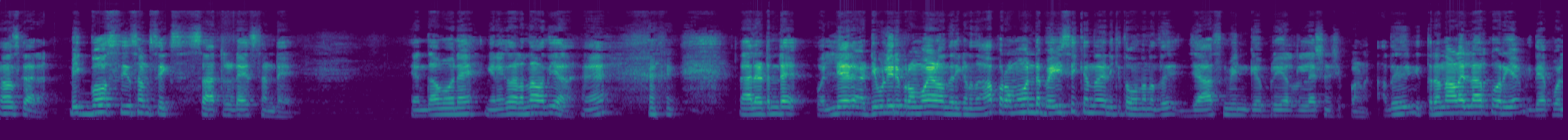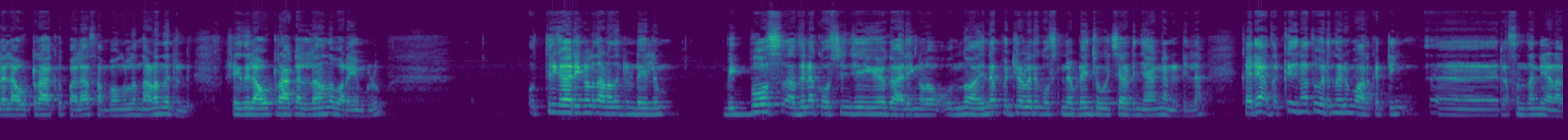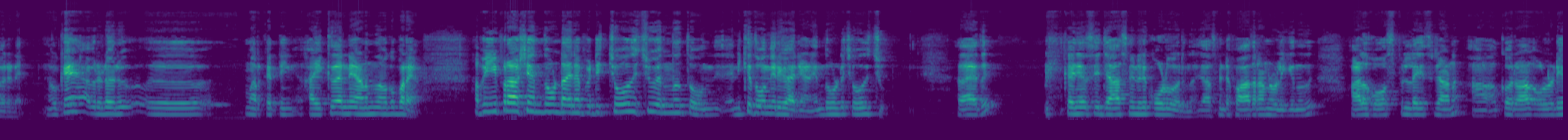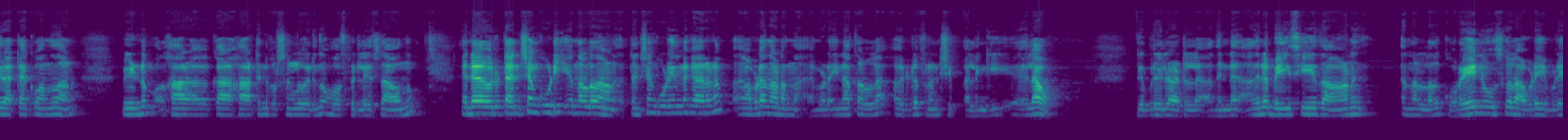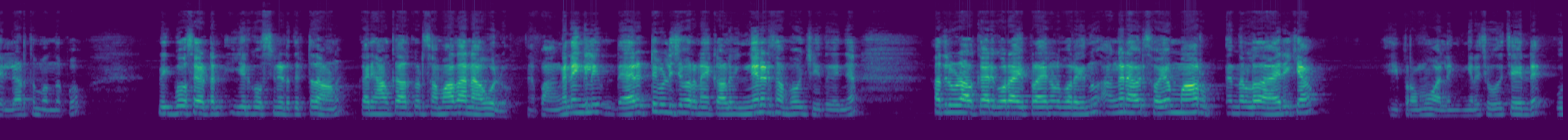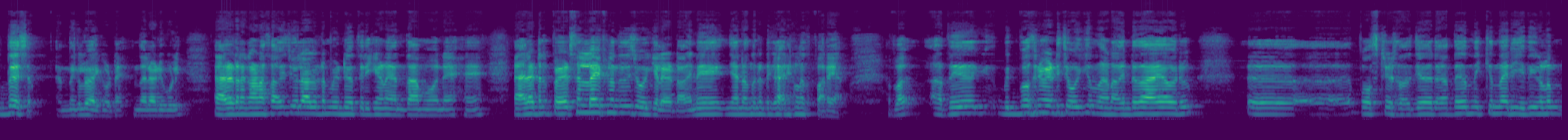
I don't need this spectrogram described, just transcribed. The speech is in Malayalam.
നമസ്കാരം. Big boss season six Saturday Sunday. എന്താ മോനെ ഇങ്ങനെയൊക്കെ നടന്നാൽ മതിയാ ഏ? ലാലേട്ടന്റെ വലിയ അടിപൊളി ഒരു പ്രൊമോയാണ് വന്നിരിക്കുന്നത്. ആ പ്രൊമോന്റെ ബേസിക് എന്ന് എനിക്ക് തോന്നുന്നത് ജാസ്മിൻ ഗബ്രിയൽ റിലേഷൻഷിപ്പാണ് അത് ഇത്ര നാൾ എല്ലാവർക്കും അറിയാം. ഇതേപോലെ ലവ് ട്രാക്ക് പല സംഭവങ്ങളും നടന്നിട്ടുണ്ട്. പക്ഷേ ഇത് ലവ് ട്രാക്ക് അല്ല എന്ന് പറയുമ്പോഴും ഒത്തിരി കാര്യങ്ങൾ നടന്നിട്ടുണ്ടെങ്കിലും ബിഗ് ബോസ് അതിനെ ക്വസ്റ്റ്യൻ ചെയ്യുകയോ കാര്യങ്ങളോ ഒന്നും അതിനെപ്പറ്റിയുള്ളൊരു ക്വസ്റ്റ്യൻ എവിടെയും ചോദിച്ചായിട്ട് ഞാൻ കണ്ടിട്ടില്ല. കാര്യം അതൊക്കെ ഇതിനകത്ത് വരുന്നൊരു മാർക്കറ്റിംഗ് രസം തന്നെയാണ് അവരുടെ. ഓക്കെ അവരുടെ ഒരു മാർക്കറ്റിംഗ് ഹൈക്ക് തന്നെയാണെന്ന് നമുക്ക് പറയാം. അപ്പോൾ ഈ പ്രാവശ്യം എന്തുകൊണ്ട് അതിനെപ്പറ്റി ചോദിച്ചു എന്ന് തോന്നി എനിക്ക് തോന്നിയൊരു കാര്യമാണ്. എന്തുകൊണ്ട് ചോദിച്ചു? അതായത് കഴിഞ്ഞ ദിവസം ജാസ്മിന്റെ ഒരു കോൾ വരുന്നത് ജാസ്മിന്റെ ഫാദറാണ് വിളിക്കുന്നത്. ആൾ ഹോസ്പിറ്റലൈസ്ഡ് ആണ്. ആൾക്ക് ഒരാൾ ഓൾറെഡി ഒരു അറ്റാക്ക് വന്നതാണ്. വീണ്ടും ഹാർട്ടിന് പ്രശ്നങ്ങൾ വരുന്നു ഹോസ്പിറ്റലൈസ്ഡ് ആവുന്നു. എന്റെ ഒരു ടെൻഷൻ കൂടി എന്നുള്ളതാണ്. ടെൻഷൻ കൂടിയതിന്റെ കാരണം അവിടെ നടന്ന ഇവിടെ ഇതിനകത്തുള്ള അവരുടെ ഫ്രണ്ട്ഷിപ്പ് അല്ലെങ്കിൽ ലവ് ഗബ്രിയിലായിട്ടുള്ള അതിന്റെ അതിനെ ബേസ് ചെയ്താണ് എന്നുള്ളത് കുറേ ന്യൂസുകൾ അവിടെ ഇവിടെ എല്ലായിടത്തും വന്നപ്പോൾ ബിഗ് ബോസ് ഏട്ടൻ ഈ ഒരു ക്വസ്റ്റ്യൻ എടുത്തിട്ടതാണ്. കാര്യം ആൾക്കാർക്ക് ഒരു സമാധാനമാവുമല്ലോ അപ്പോൾ അങ്ങനെയെങ്കിലും ഡയറക്റ്റ് വിളിച്ച് പറഞ്ഞേക്കാളും ഇങ്ങനെ ഒരു സംഭവം ചെയ്തു കഴിഞ്ഞാൽ അതിലൂടെ ആൾക്കാർ കുറേ അഭിപ്രായങ്ങൾ പറയുന്നു. അങ്ങനെ അവർ സ്വയം മാറും എന്നുള്ളതായിരിക്കാം ഈ പ്രൊമോ അല്ലെങ്കിൽ ഇങ്ങനെ ചോദിച്ചതിന്റെ ഉദ്ദേശം എന്തെങ്കിലും ആയിക്കോട്ടെ. എന്തായാലും അടിപൊളി. ലാലേട്ടനെ കാണാൻ സാധിച്ചു. ലാലേട്ടൻ വേണ്ടി ഒത്തിരിക്കുകയാണ് എന്താ മോനെ? ലാലേട്ടൻ പേഴ്സണൽ ലൈഫിൽ എന്ത് ചോദിക്കില്ല കേട്ടോ? അതിന് ഞാൻ ഒന്ന് രണ്ട് കാര്യങ്ങൾ പറയാം. അപ്പോൾ അത് ബിഗ് ബോസിന് വേണ്ടി ചോദിക്കുന്നതാണ്. അതിന്റെതായ ഒരു പോസ്റ്റേഴ്സ് അദ്ദേഹം നിൽക്കുന്ന രീതികളും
